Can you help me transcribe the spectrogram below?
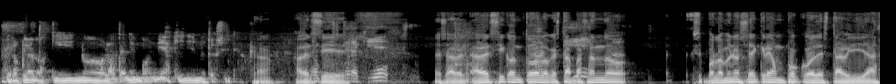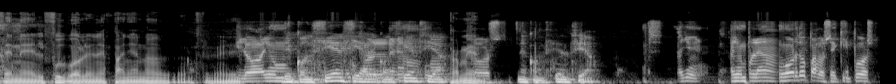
pero claro, aquí no la tenemos, ni aquí ni en otro sitio. Claro. A ver No, si. pues aquí a, ver, a ver si con todo lo que está pasando. por lo menos se crea un poco de estabilidad en el fútbol en España, ¿no? y luego hay un De conciencia, de conciencia, de conciencia. hay, un, hay un problema gordo para los equipos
